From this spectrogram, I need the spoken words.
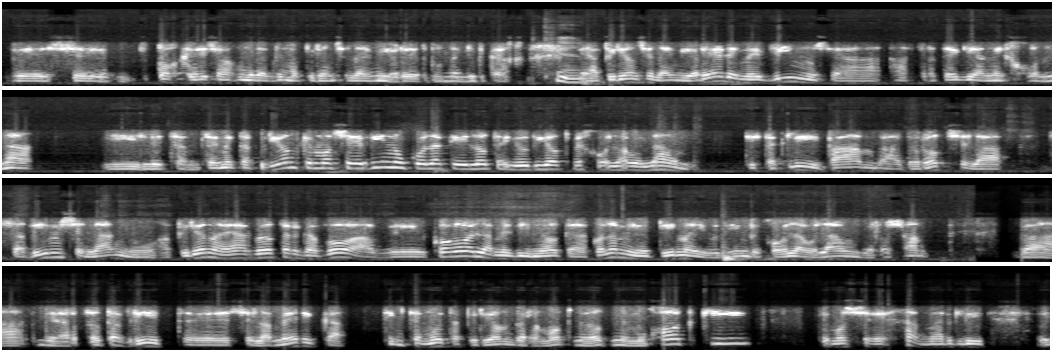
ושתוך כדי שאנחנו מדברים הפריון שלהם יורד, בוא נגיד כך. כן. הפריון שלהם יורד, הם הבינו שהאסטרטגיה הנכונה היא לצמצם את הפריון כמו שהבינו כל הקהילות היהודיות בכל העולם. תסתכלי, פעם בדורות של הסבים שלנו, הפריון היה הרבה יותר גבוה, וכל המדינות, כל המיעוטים היהודים בכל העולם, ובראשם בארצות הברית אה, של אמריקה, צמצמו את הפריון ברמות מאוד נמוכות, כי כמו שאמר לי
